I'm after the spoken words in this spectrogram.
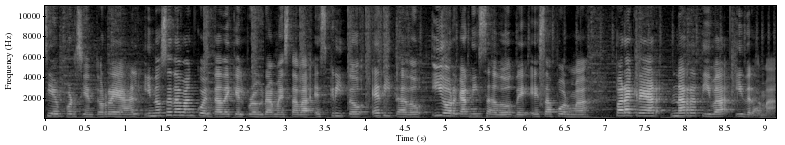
100% real y no se daban cuenta de que el programa estaba escrito, editado y organizado de esa forma para crear narrativa y drama.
